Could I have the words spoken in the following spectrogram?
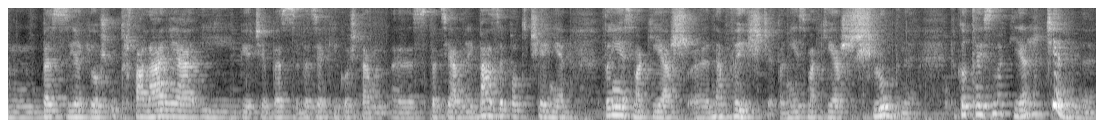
Mm, Bez jakiegoś utrwalania i wiecie, bez, bez jakiegoś tam e, specjalnej bazy pod cienie. To nie jest makijaż e, na wyjście, to nie jest makijaż ślubny, tylko to jest makijaż dzienny.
